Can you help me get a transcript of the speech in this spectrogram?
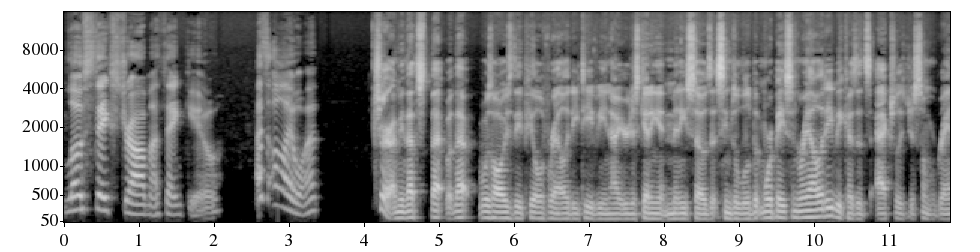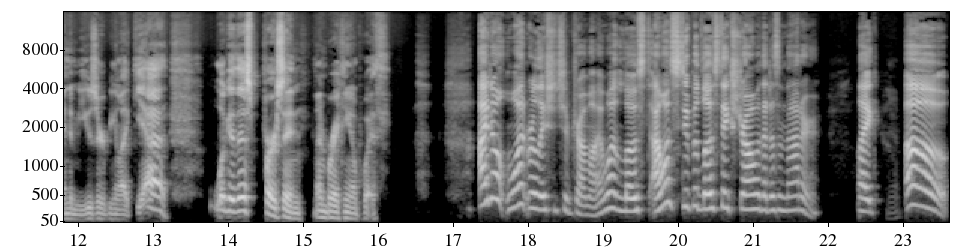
low stakes drama, thank you. That's all I want. Sure. I mean, that's that. That was always the appeal of reality TV. Now you're just getting it in minisodes that seems a little bit more based in reality because it's actually just some random user being like, "Yeah, look at this person I'm breaking up with." I don't want relationship drama. I want low. St- I want stupid low stakes drama that doesn't matter. Like, oh,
